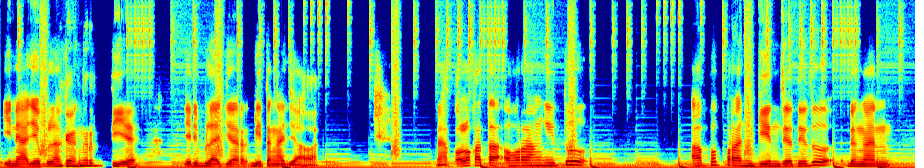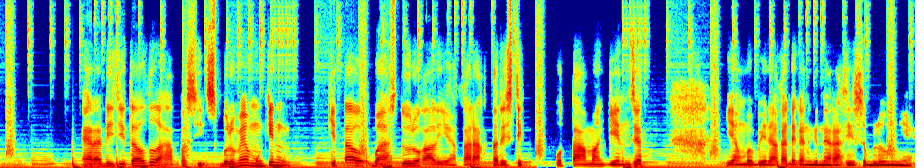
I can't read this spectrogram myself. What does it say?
ini aja belaga ngerti ya. Jadi belajar di tengah jalan. Nah, kalau kata orang itu apa peran Gen Z itu dengan era digital tuh apa sih? Sebelumnya mungkin kita bahas dulu kali ya karakteristik utama Gen Z yang membedakan dengan generasi sebelumnya.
